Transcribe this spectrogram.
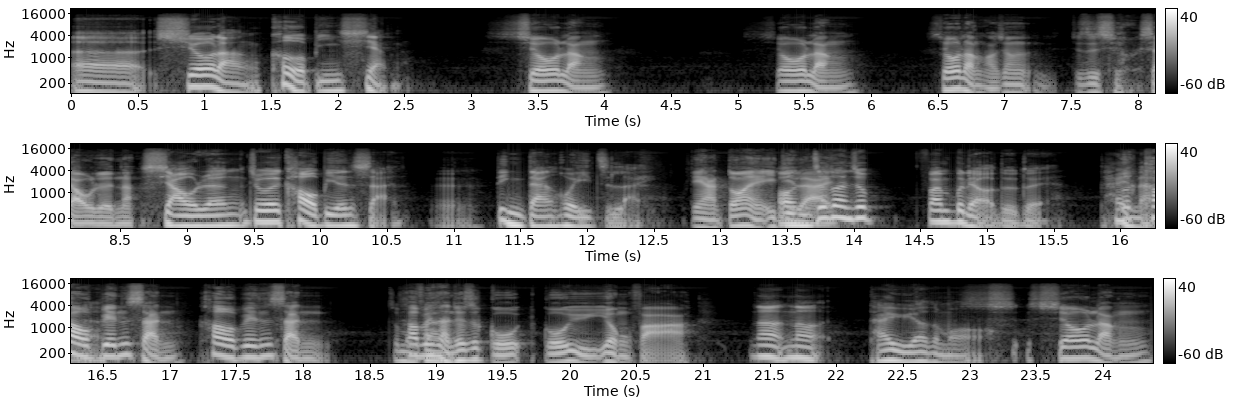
呃，修人靠边想，修郎，修郎，修郎好像就是小小人呐、啊，小人就会靠边闪，订单会一直来。订单也一哦，直来。你这段就翻不了，对不对？太难了。靠边闪，靠边闪，靠边闪就是国国语用法、啊。那那台语要怎么？修郎，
